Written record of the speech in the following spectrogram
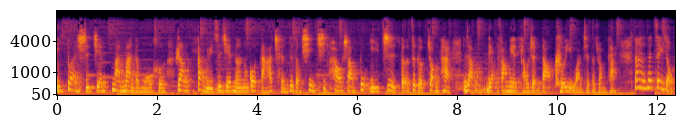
一段时间慢慢的磨合，让伴侣之间呢能够达成这种性喜好上不一致的这个状态，让两方面调整到可以完成的状态。当然，在这种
